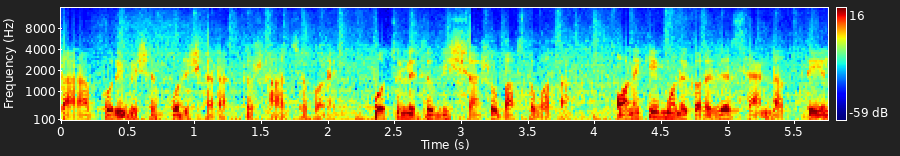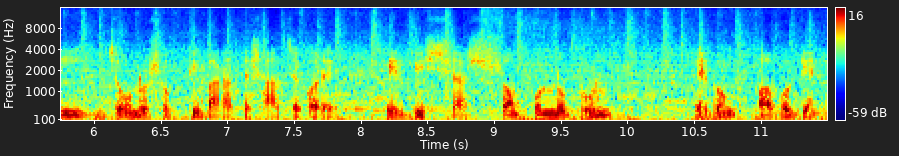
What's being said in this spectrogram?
তারা পরিবেশের পরিষ্কার রাখতেও সাহায্য করে। প্রচলিত বিশ্বাস ও বাস্তবতা। অনেকেই মনে করে যে স্যান্ডার তেল যৌন শক্তি বাড়াতে সাহায্য করে। এর বিশ্বাস সম্পূর্ণ ভুল এবং অবৈজ্ঞানিক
